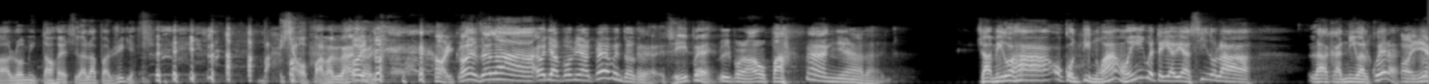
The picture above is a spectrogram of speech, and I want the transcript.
A lo mitad Jesús a la parrilla. Va, esa opama me vas a co- hoy, cógese la. Oye, pues me acuerdo entonces. Eh, Sí, pues. Y por la opa. Añara. O sea, amigos, ah, o continuar, oí, güey, había sido la, la caníbal cuera. Oye,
